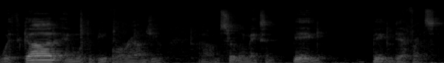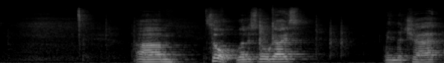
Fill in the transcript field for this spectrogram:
with God and with the people around you. Um, certainly makes a big, big difference. Um, so let us know, guys in the chat,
